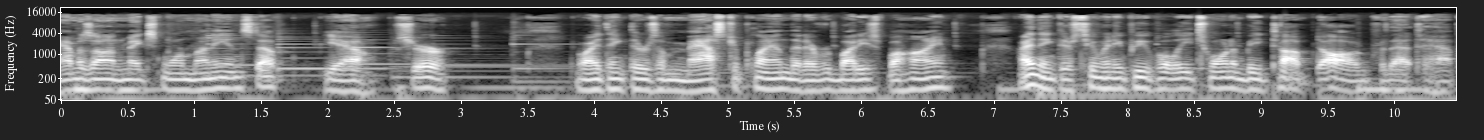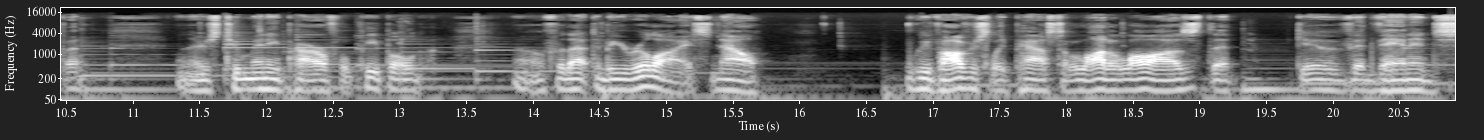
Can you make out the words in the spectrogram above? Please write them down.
amazon makes more money and stuff yeah sure do I think there's a master plan that everybody's behind? I think there's too many people each want to be top dog for that to happen. And there's too many powerful people uh, for that to be realized. Now, we've obviously passed a lot of laws that give advantage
